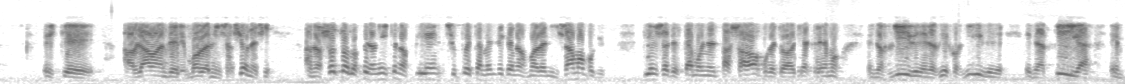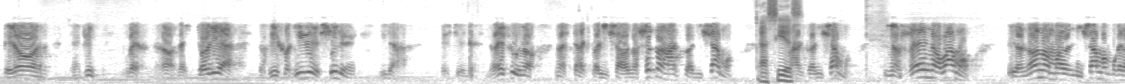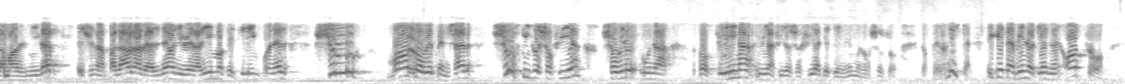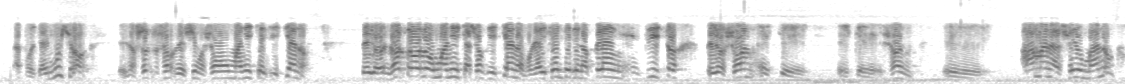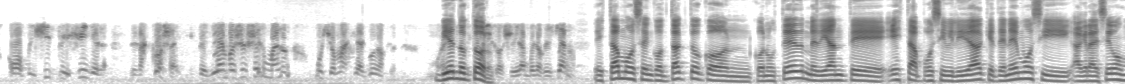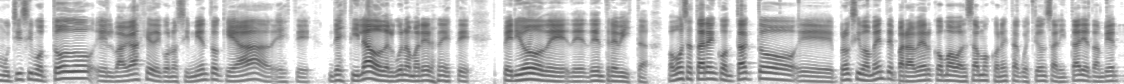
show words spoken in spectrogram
este, hablaban de modernización. Es decir, a nosotros los peronistas nos piden supuestamente que nos modernizamos porque piensa que estamos en el pasado porque todavía creemos en los líderes, en los viejos líderes, en Artigas, en Perón, en fin. Bueno, no, la historia, los viejos líderes sirven y la, este, no es que uno no está actualizado, nosotros nos actualizamos. Así es. Nos actualizamos y nos renovamos, pero no nos modernizamos porque la modernidad es una palabra del neoliberalismo que quiere imponer su modo de pensar, su filosofía sobre una doctrina y una filosofía que tenemos nosotros los peronistas y que también lo tienen otros, porque hay muchos, eh, nosotros decimos somos humanistas y cristianos, pero no todos los humanistas son cristianos, porque hay gente que no cree en, Cristo, pero son, este, este, son, eh, aman al ser humano como principio y fin de, las cosas, y pelean por ser ser humano mucho más que algunos Bien, doctor. Estamos en contacto con, con, usted mediante esta posibilidad que tenemos y agradecemos muchísimo todo el bagaje de conocimiento que ha este, destilado de alguna manera en este periodo de, de, entrevista. Vamos a estar en contacto eh, próximamente para ver cómo avanzamos con esta cuestión sanitaria también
